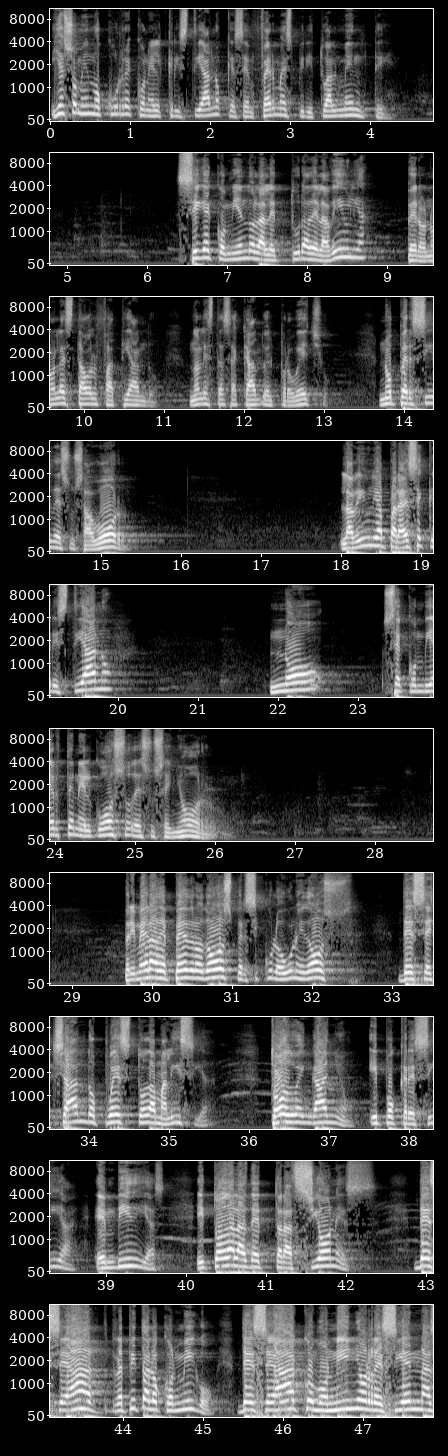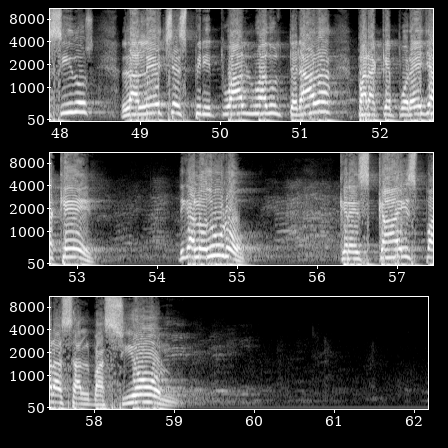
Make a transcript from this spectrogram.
Y eso mismo ocurre con el cristiano que se enferma espiritualmente. Sigue comiendo la lectura de la Biblia, pero no la está olfateando, no le está sacando el provecho, no percibe su sabor. La Biblia para ese cristiano no se convierte en el gozo de su Señor. Primera de Pedro 2, versículo 1 y 2. Desechando pues toda malicia, todo engaño, hipocresía, envidias y todas las detracciones. Desead, repítalo conmigo, desead como niños recién nacidos la leche espiritual no adulterada para que por ella qué? Dígalo duro. Crezcáis para salvación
